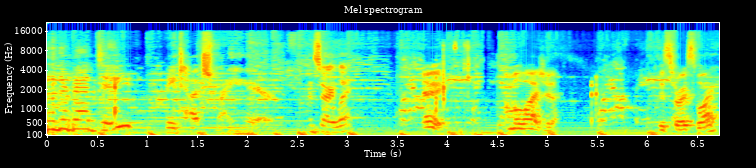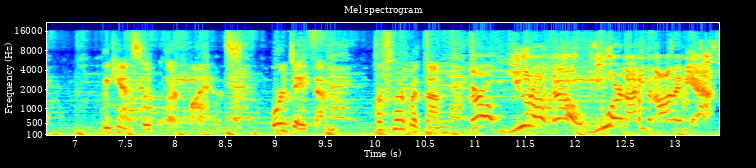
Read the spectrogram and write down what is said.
Another bad date? They touched my hair. I'm sorry, what? Hey, I'm Elijah. This is Royce why? We can't sleep with our clients, or date them, or flirt with them. Girl, you don't know. You are not even on any app.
